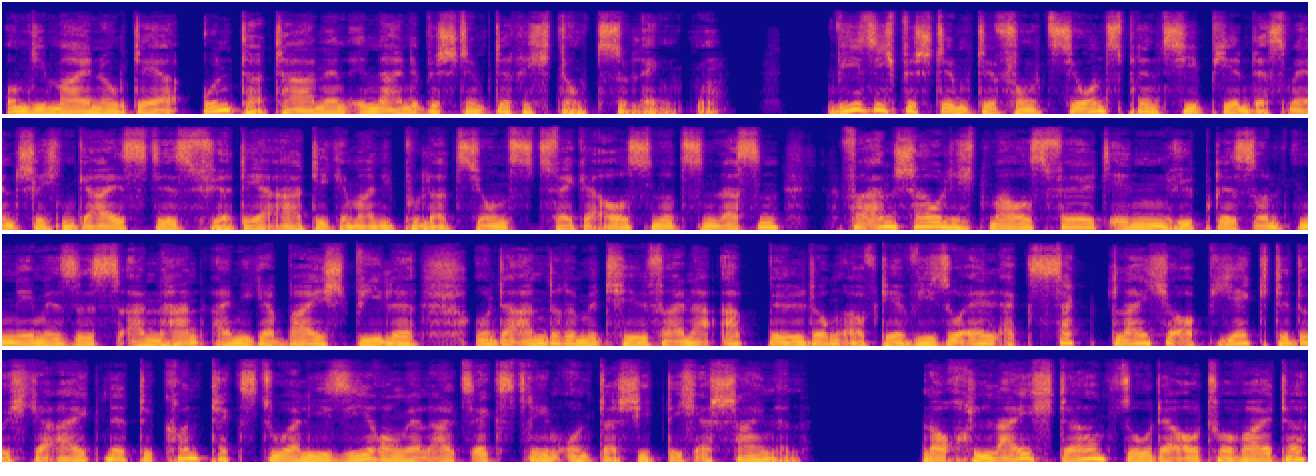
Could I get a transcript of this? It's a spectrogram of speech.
um die Meinung der Untertanen in eine bestimmte Richtung zu lenken. Wie sich bestimmte Funktionsprinzipien des menschlichen Geistes für derartige Manipulationszwecke ausnutzen lassen, veranschaulicht Mausfeld in Hybris und Nemesis anhand einiger Beispiele, unter anderem mit Hilfe einer Abbildung, auf der visuell exakt gleiche Objekte durch geeignete Kontextualisierungen als extrem unterschiedlich erscheinen. Noch leichter, so der Autor weiter,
